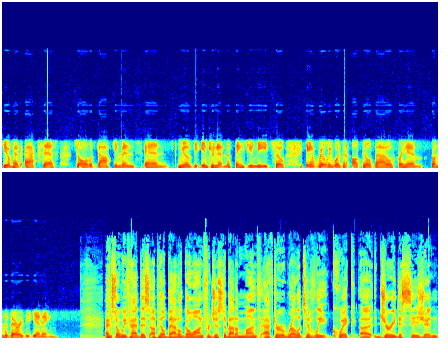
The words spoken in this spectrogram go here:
you don't have access to all the documents and you know the internet and the things you need so it really was an uphill battle for him from the very beginning and so we've had this uphill battle go on for just about a month. After a relatively quick uh, jury decision,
